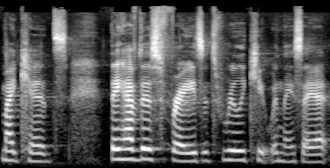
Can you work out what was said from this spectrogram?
My kids, they have this phrase, it's really cute when they say it.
